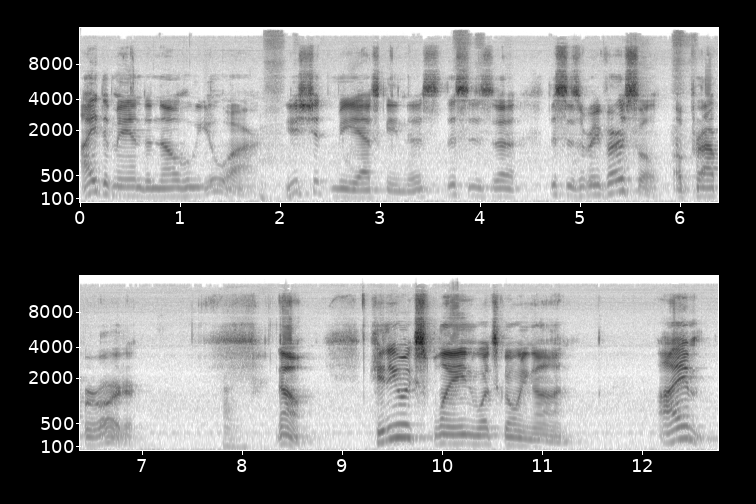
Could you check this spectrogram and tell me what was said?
I demand to know who you are. You shouldn't be asking this. This is a, this is a reversal of proper order. Now, can you explain what's going on? I'm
